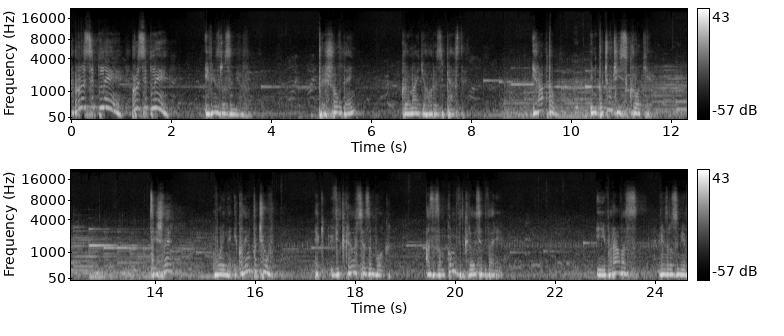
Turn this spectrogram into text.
Розіпни! Розіпни! І він зрозумів. Прийшов день, коли мають його розіп'ясти. І раптом він почув чиїсь кроки. Воїни. І коли він почув, як відкрився замок, а за замком відкрилися двері. І Варавас, він зрозумів,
